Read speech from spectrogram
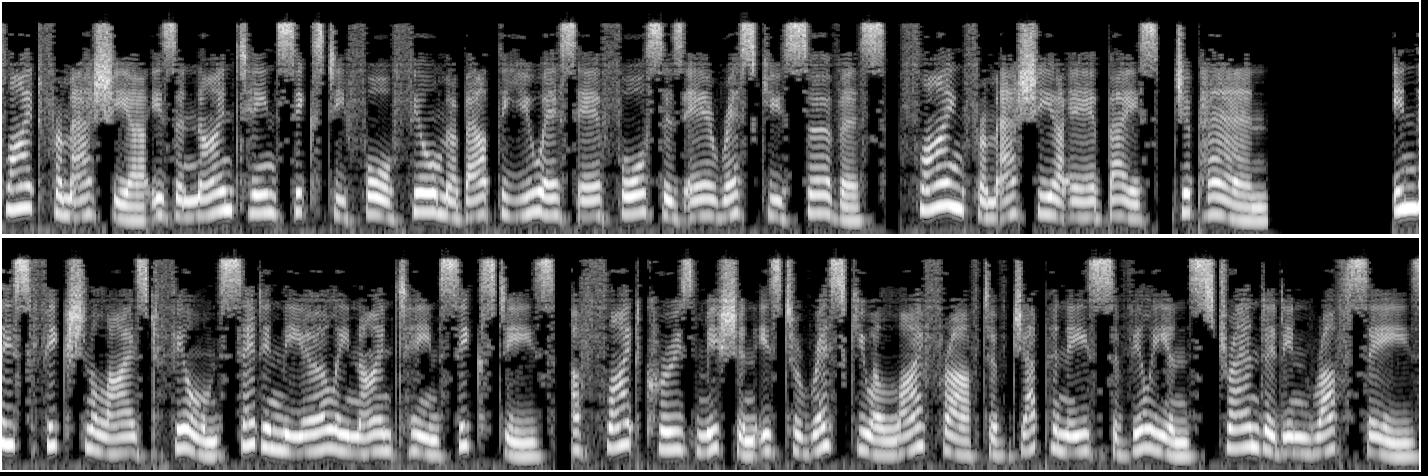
Flight from Ashiya is a 1964 film about the U.S. Air Force's Air Rescue Service, flying from Ashiya Air Base, Japan. In this fictionalized film set in the early 1960s, a flight crews mission is to rescue a life raft of Japanese civilians stranded in rough seas.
